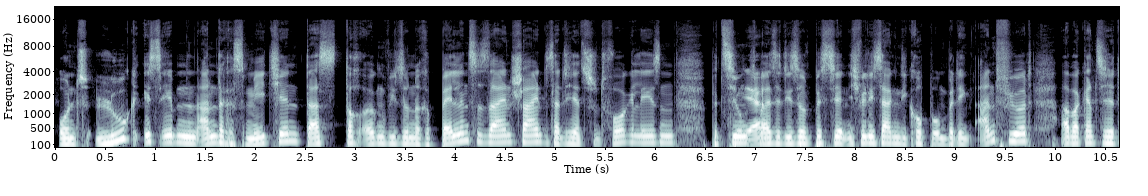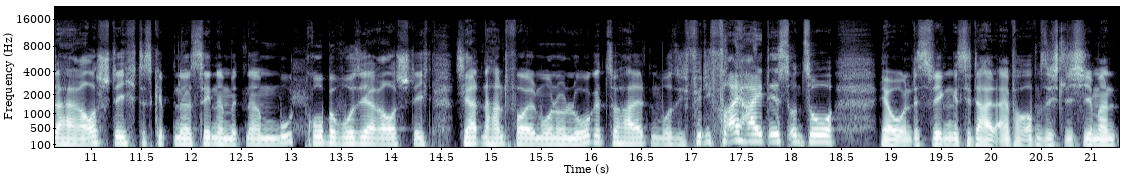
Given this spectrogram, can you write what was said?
Und Luke ist eben ein anderes Mädchen, das doch irgendwie so eine Rebellin zu sein scheint. Das hatte ich jetzt schon vorgelesen. Beziehungsweise yeah. die so ein bisschen, ich will nicht sagen, die Gruppe unbedingt anführt, aber ganz sicher da heraussticht. Es gibt eine Szene mit einer Mutprobe, wo sie heraussticht. Sie hat eine Handvoll Monologe zu halten, wo sie für die Freiheit ist und so. Ja, und deswegen ist sie da halt einfach offensichtlich jemand,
